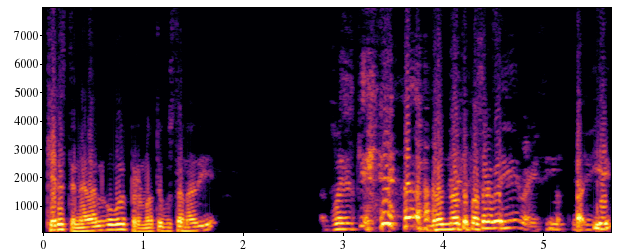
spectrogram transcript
quieres tener algo, güey, pero no te gusta a nadie? Pues es que. ¿No, no te pasa, güey? sí, güey, sí. sí, Ah, sí.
